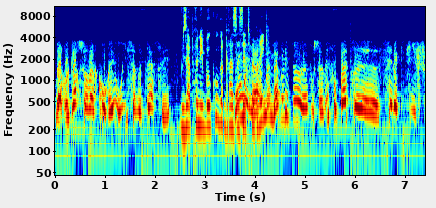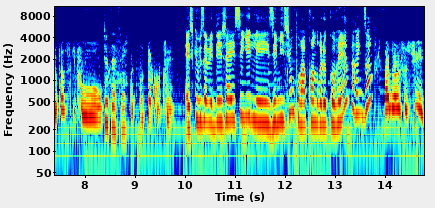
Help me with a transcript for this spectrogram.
Ben, regard sur la Corée, oui, ça me plaît assez. Vous apprenez beaucoup gr- grâce à cette oui, rubrique? même les deux, hein, vous savez, il faut pas être euh, sélectif. Je pense qu'il faut Tout à fait. tout écouter. Est-ce que vous avez déjà essayé les émissions pour apprendre le coréen, par exemple? Ah non, je suis,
